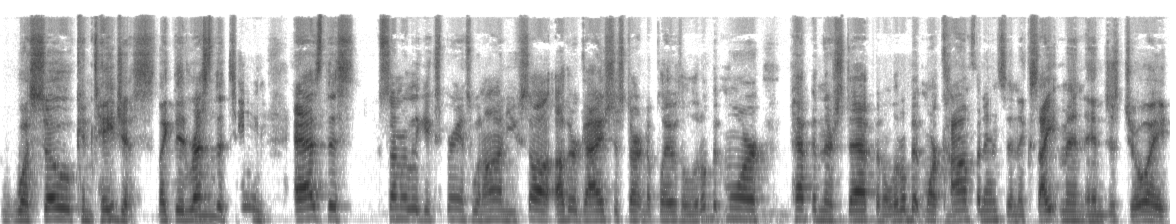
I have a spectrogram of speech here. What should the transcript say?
was so contagious. Like the rest Mm. of the team, as this summer league experience went on, you saw other guys just starting to play with a little bit more pep in their step and a little bit more confidence and excitement and just joy.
